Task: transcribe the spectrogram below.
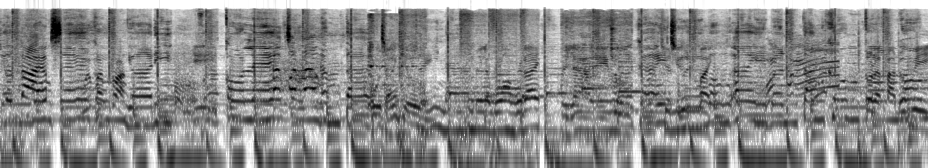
trăng em sẽ không nhòa đi. Và có lẽ trăm năm ta chẳng thấy nàng Đây là Hoàng Việt đây. Là trường hoa khai trường chưa Nguyên Tôi là Phạm Đức Huy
